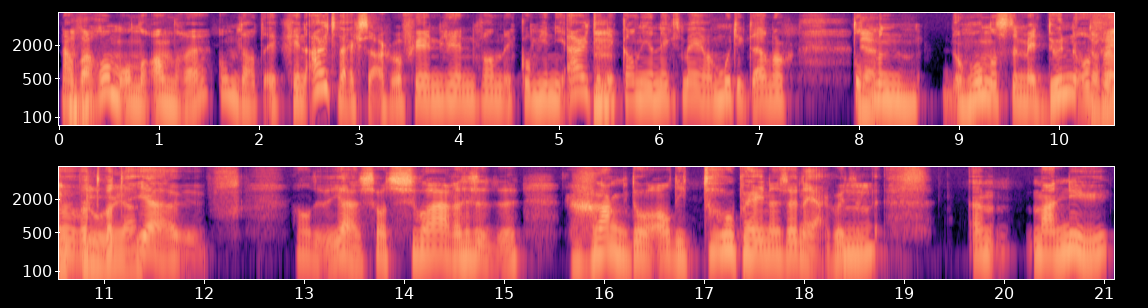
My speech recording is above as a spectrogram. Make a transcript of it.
Nou, Mhm. waarom onder andere? Omdat ik geen uitweg zag. Of geen, geen van, ik kom hier niet uit en ik kan hier niks mee. Maar moet ik daar nog tot Mhm. Mijn honderdste mee doen? Of Doorheen eh, wat, ploegen, wat, ja. ja. al ja, een soort zware gang door al die troep heen en zo. Nou ja, goed. Mhm. Ehm, maar nu,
